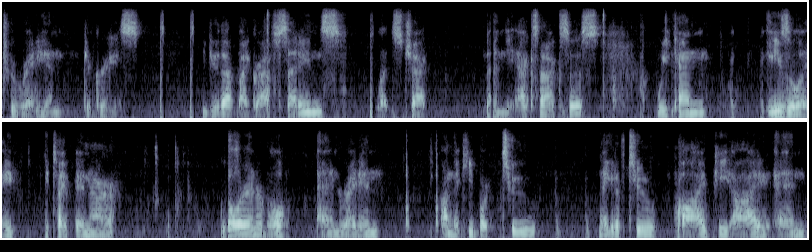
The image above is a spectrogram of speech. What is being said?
to radian degrees. You do that by graph settings. Let's check then the x-axis. We can easily type in our lower interval and write in on the keyboard 2, negative 2 pi, pi, and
